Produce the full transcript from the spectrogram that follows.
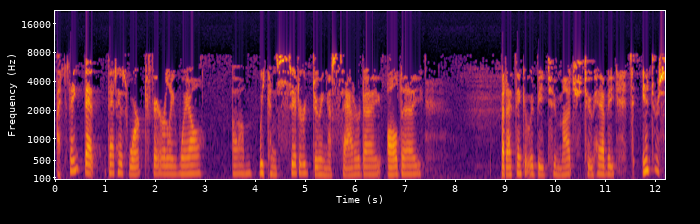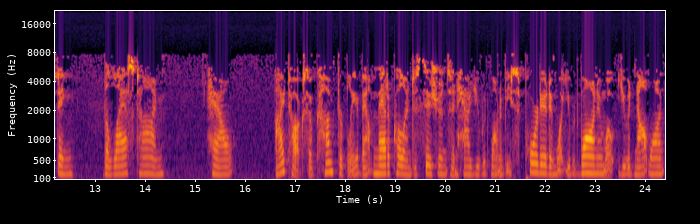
I think that that has worked fairly well. Um, we considered doing a Saturday all day, but I think it would be too much, too heavy. It's interesting the last time how I talked so comfortably about medical and decisions and how you would want to be supported and what you would want and what you would not want.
